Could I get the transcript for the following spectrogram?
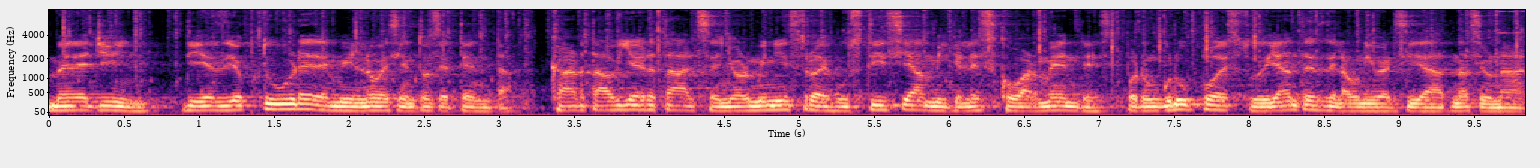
Medellín, 10 de octubre de 1970. Carta abierta al señor ministro de Justicia Miguel Escobar Méndez por un grupo de estudiantes de la Universidad Nacional.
